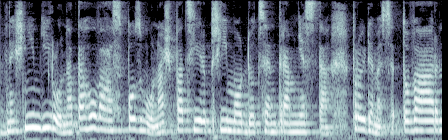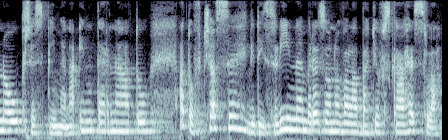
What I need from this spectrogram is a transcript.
dnešním dílu na tahu vás pozvu na špacír přímo do centra města. Projdeme se továrnou, přespíme na internátu a to v časech, kdy s Línem rezonovala baťovská hesla.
